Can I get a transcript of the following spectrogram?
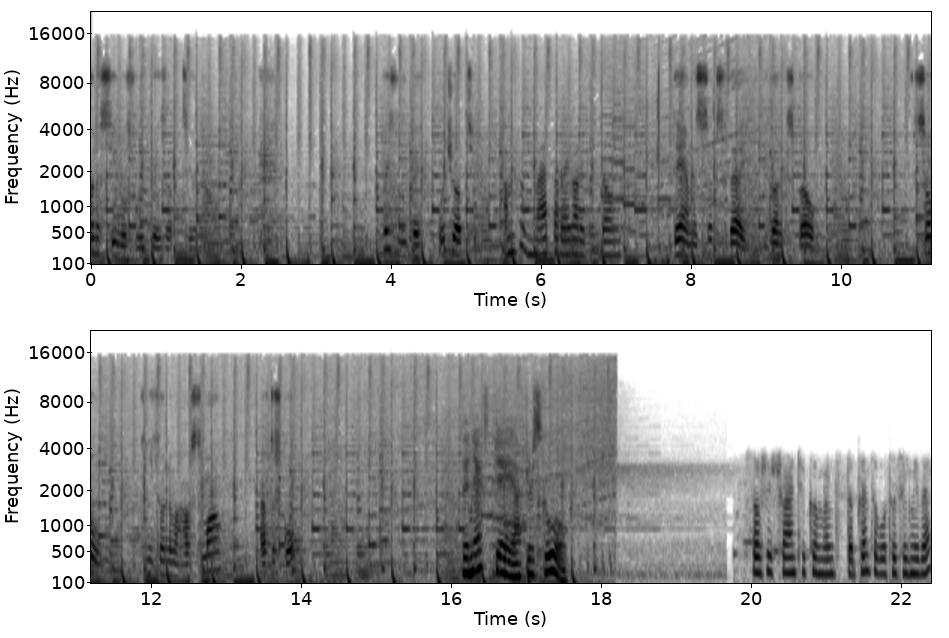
Gonna see what Felipe's up to now. Hey Felipe, what you up to? I'm just mad that I got expelled. Damn, it sucks that you got expelled. So, can you come to my house tomorrow? After school? The next day after school. So she's trying to convince the principal to take me back?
